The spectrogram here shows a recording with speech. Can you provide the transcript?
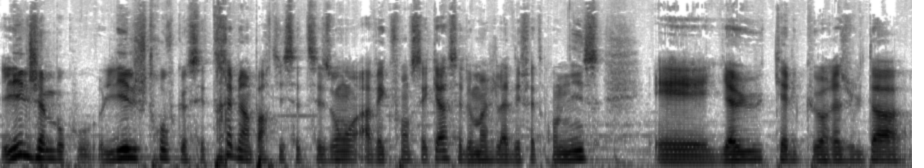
Lille j'aime beaucoup. Lille, je trouve que c'est très bien parti cette saison avec Fonseca. C'est dommage la défaite contre Nice. Et il y a eu quelques résultats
